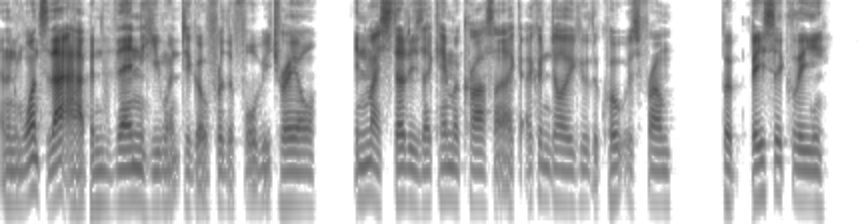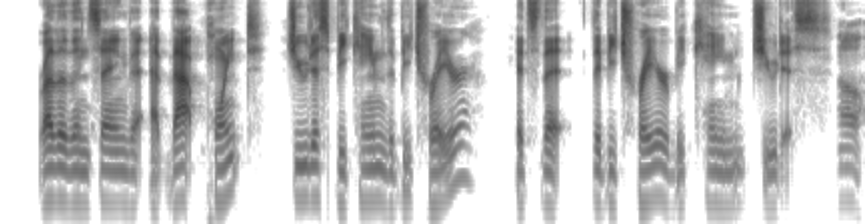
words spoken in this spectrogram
And then once that happened, then he went to go for the full betrayal. In my studies, I came across, I, I couldn't tell you who the quote was from, but basically, rather than saying that at that point, Judas became the betrayer, it's that the betrayer became Judas. Oh,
